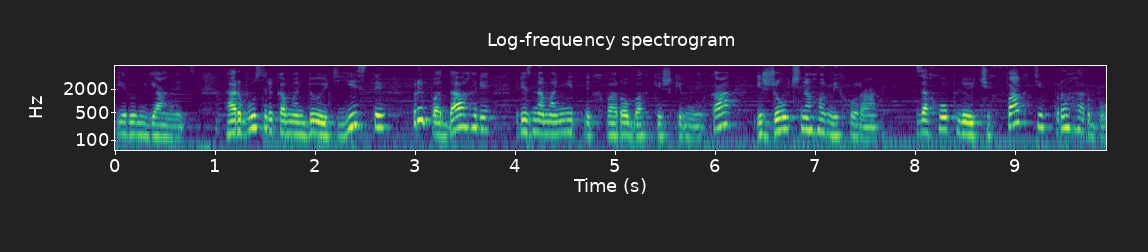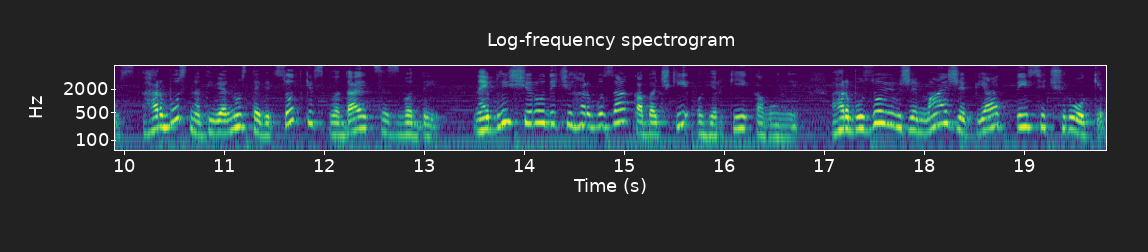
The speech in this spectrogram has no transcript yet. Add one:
і рум'янець. Гарбуз рекомендують їсти при подагрі, різноманітних хворобах кишківника і жовчного міхура. Захоплюючих фактів про гарбуз. Гарбуз на 90% складається з води. Найближчі родичі гарбуза кабачки, огірки і кавуни. Гарбузові вже майже 5 тисяч років.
